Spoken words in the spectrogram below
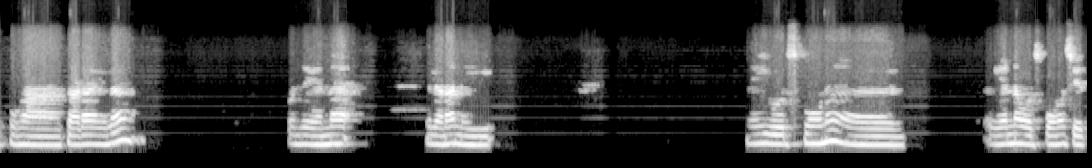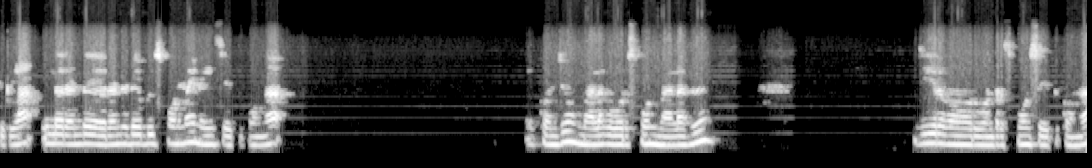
இப்போ கடாயில் கொஞ்சம் எண்ணெய் இல்லைன்னா நெய். நெய் ஒரு ஸ்பூனு எண்ணெய் ஒரு ஸ்பூனும் சேர்த்துக்கலாம். இல்லை ரெண்டு ரெண்டு டேபிள் ஸ்பூனுமே நெய் சேர்த்துக்கோங்க. கொஞ்சம் மிளகு ஒரு ஸ்பூன் மிளகு. ஜீரகம் ஒரு ஒன்றரை ஸ்பூன் சேர்த்துக்கோங்க.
